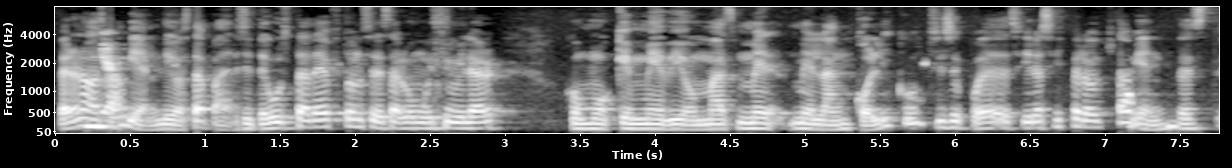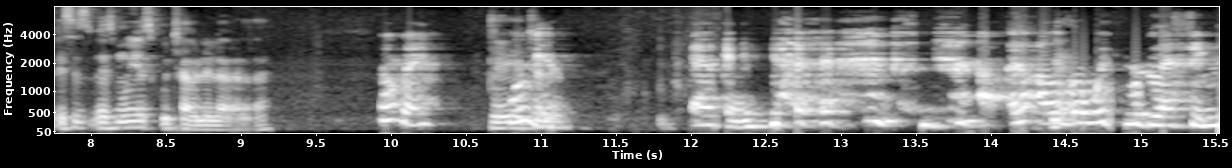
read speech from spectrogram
Pero no, Ya. están bien, digo, está padre. Si te gusta Deftones, es algo muy similar como que medio más me- melancólico, si se puede decir así, pero está bien, es, es- es muy escuchable, la verdad. Ok. Sí, Muy bien. Ok. I'll go with your blessing.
